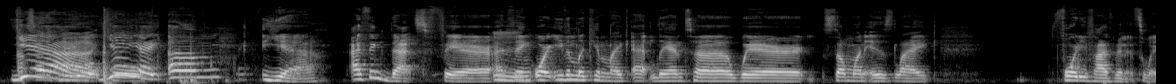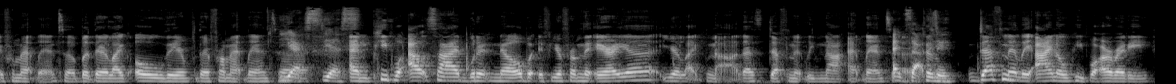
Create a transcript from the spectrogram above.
Yeah, New yeah, yeah. Um, yeah. I think that's fair. Mm. I think, or even looking like Atlanta, where someone is like. 45 minutes away from Atlanta, but they're like, oh, they're they're from Atlanta. Yes, yes. And people outside wouldn't know, but if you're from the area, you're like, nah, that's definitely not Atlanta. Exactly. Definitely, I know people already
